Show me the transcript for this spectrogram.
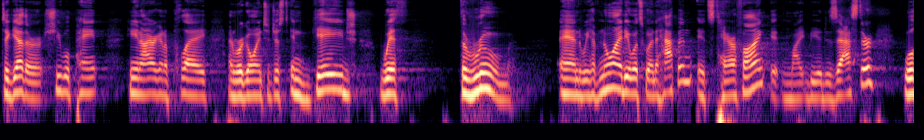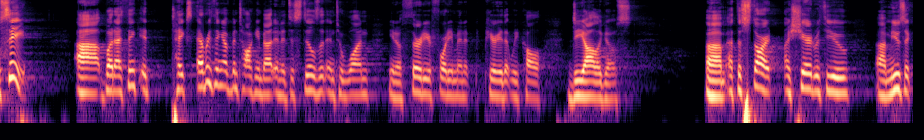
together. She will paint, he and I are going to play, and we're going to just engage with the room. And we have no idea what's going to happen. It's terrifying. It might be a disaster. We'll see. Uh, but I think it takes everything I've been talking about and it distills it into one you know, 30 or 40 minute period that we call dialogos. Um, at the start, I shared with you uh, music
